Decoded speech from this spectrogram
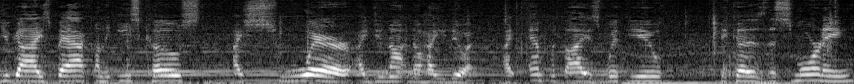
You guys back on the East Coast, I swear I do not know how you do it. I empathize with you because this morning,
